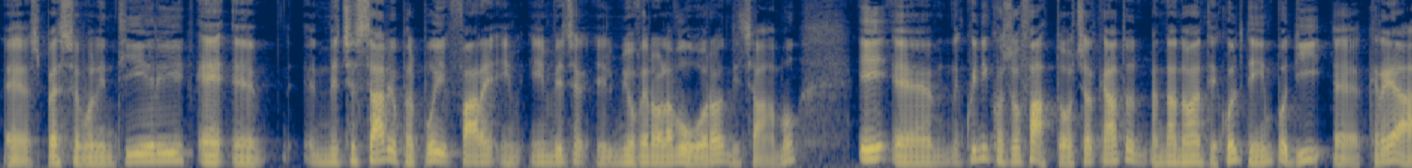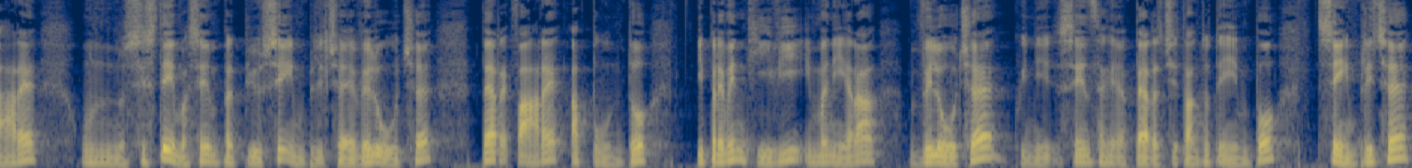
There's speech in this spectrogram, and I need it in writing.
eh, spesso e volentieri è eh, necessario per poi fare invece il mio vero lavoro, diciamo, e eh, quindi cosa ho fatto? Ho cercato, andando avanti col tempo, di eh, creare un sistema sempre più semplice e veloce per fare appunto i preventivi in maniera veloce, quindi senza perderci tanto tempo, semplice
